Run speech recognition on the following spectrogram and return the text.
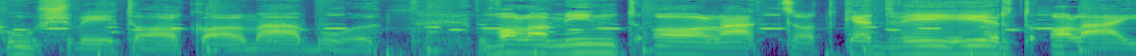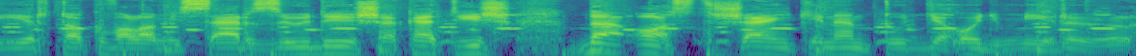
húsvét alkalmából. Valamint a látszat kedvéért aláírtak valami szerződéseket is, de azt senki nem tudja, hogy miről.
